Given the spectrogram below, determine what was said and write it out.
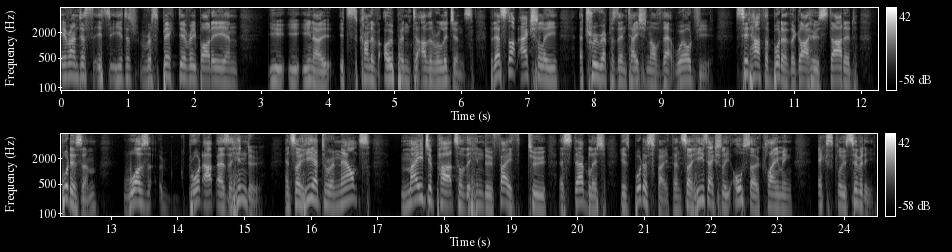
everyone just you just respect everybody and you, you, you know it's kind of open to other religions." But that's not actually a true representation of that worldview. Siddhartha Buddha, the guy who started Buddhism, was brought up as a Hindu, and so he had to renounce major parts of the Hindu faith to establish his Buddhist faith. And so he's actually also claiming exclusivity.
